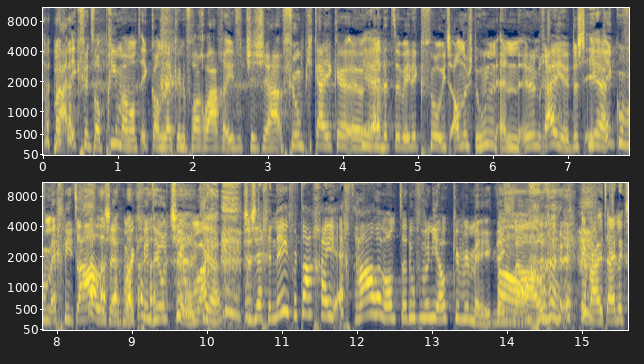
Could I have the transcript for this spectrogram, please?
Maar ik vind het wel prima, want ik kan lekker in de vrachtwagen eventjes ja, een filmpje kijken, eh, Ja. editen, weet ik veel, iets anders doen en hun rijden. Dus ik, ik hoef hem echt niet te halen, zeg maar. Ik vind het heel chill. Maar ze zeggen, nee, voortaan ga je echt halen, want dan hoeven we niet elke keer weer mee. Ik denk, Oh. nou... Ja, maar uiteindelijk,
